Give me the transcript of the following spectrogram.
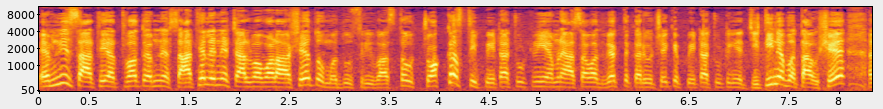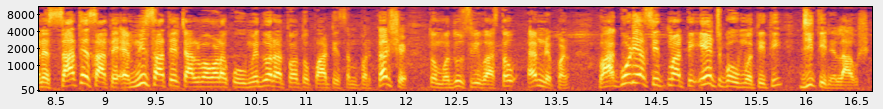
એમની સાથે અથવા તો એમને સાથે લઈને ચાલવા વાળા હશે તો મધુ શ્રીવાસ્તવ ચોક્કસથી પેટા ચૂંટણી એમણે આશાવાદ વ્યક્ત કર્યો છે કે પેટા ચૂંટણીને જીતીને બતાવશે અને સાથે સાથે એમની સાથે ચાલવા વાળા કોઈ ઉમેદવાર અથવા તો પાર્ટી સંપર્ક કરશે તો મધુ શ્રીવાસ્તવ એમને પણ વાઘોડિયા સીટમાંથી એ જ બહુમતીથી જીતીને લાવશે.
